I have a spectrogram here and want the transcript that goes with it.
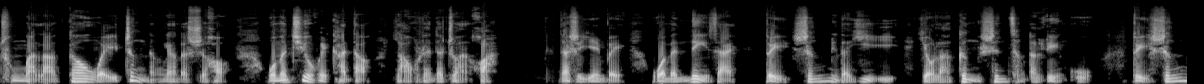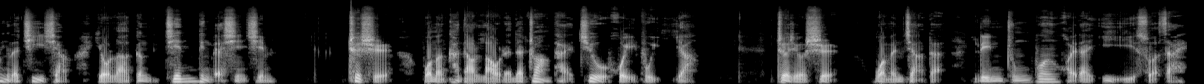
充满了高维正能量的时候，我们就会看到老人的转化。那是因为我们内在对生命的意义有了更深层的领悟，对生命的迹象有了更坚定的信心。这时，我们看到老人的状态就会不一样，这就是我们讲的临终关怀的意义所在。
